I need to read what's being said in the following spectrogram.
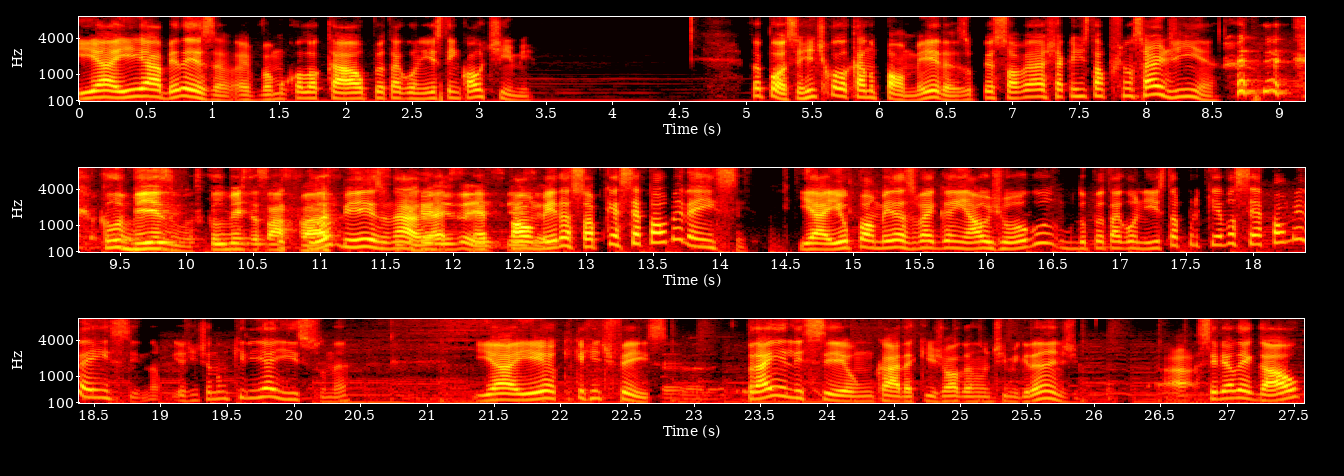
E aí, ah, beleza, é, vamos colocar o protagonista em qual time? Falei, pô, se a gente colocar no Palmeiras, o pessoal vai achar que a gente tá puxando sardinha. clubismo, clubista safado. Clubismo, não, é, é Palmeiras só porque você é palmeirense. E aí o Palmeiras vai ganhar o jogo do protagonista porque você é palmeirense. E a gente não queria isso, né? E aí o que, que a gente fez? Para ele ser um cara que joga num time grande, seria legal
